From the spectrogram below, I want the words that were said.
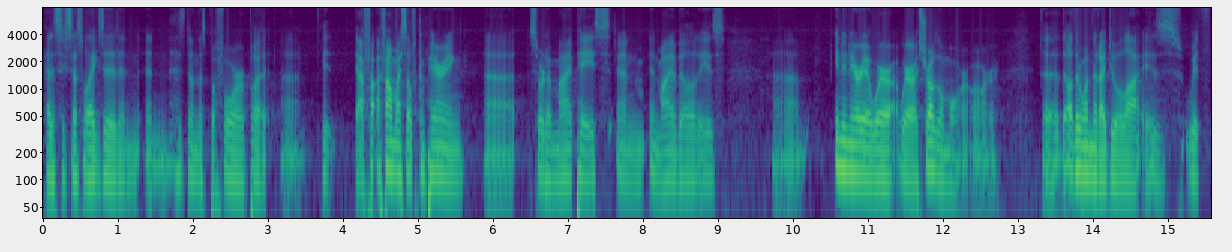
had a successful exit and and has done this before, but uh, it I, f- I found myself comparing uh, sort of my pace and and my abilities um, in an area where where I struggle more. Or the the other one that I do a lot is with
